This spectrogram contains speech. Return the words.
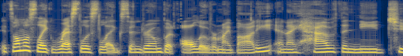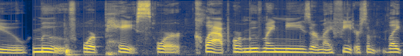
It's almost like restless leg syndrome, but all over my body. And I have the need to move or pace or clap or move my knees or my feet or something. Like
